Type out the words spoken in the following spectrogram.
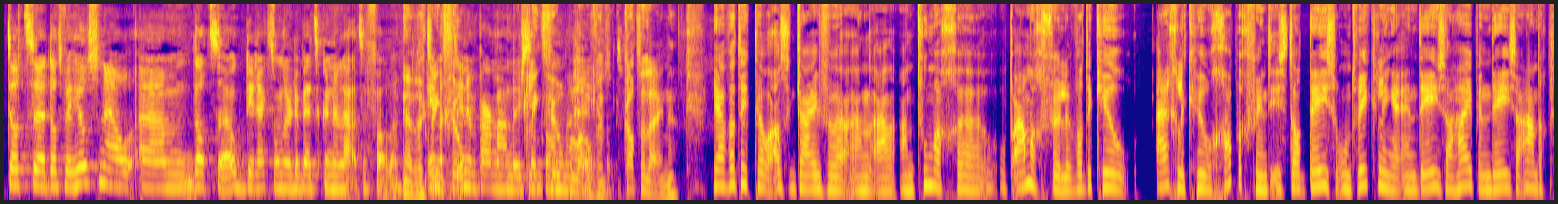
Dat, eh, dat we heel snel ehm, dat eh, ook direct onder de wet kunnen laten vallen. Ja, dat in, klinkt dat- veel, in een paar maanden is klinkt dat dan veelbelovend. Katelijnen. Ja, wat ik, als ik daar even aan, aan, aan toe mag, eh, op aan mag vullen. Wat ik heel, eigenlijk heel grappig vind, is dat deze ontwikkelingen en deze hype en deze aandacht.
